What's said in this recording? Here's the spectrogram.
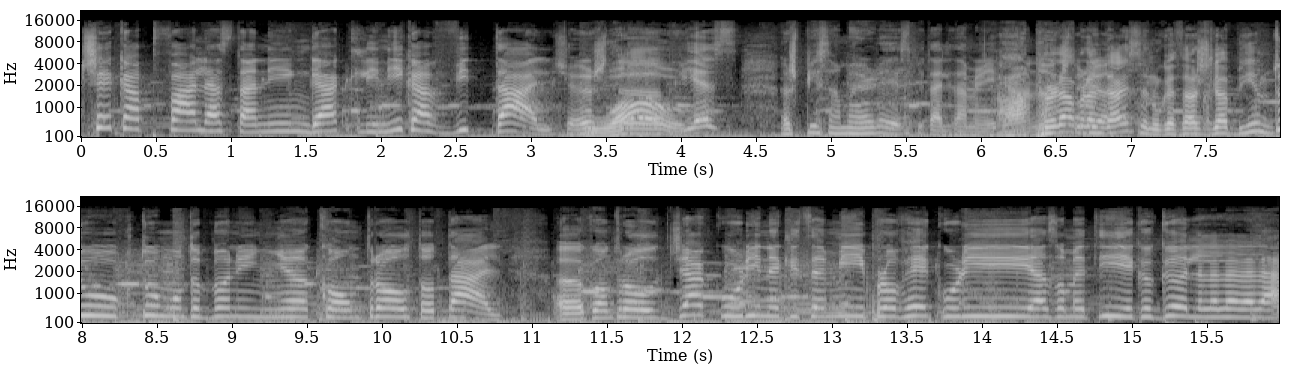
check-up falas tani nga klinika Vital, që është wow. pjesë është pjesa më e re e spitalit amerikan. Ah, pra prandaj se nuk e thashë gabim. Ku këtu mund të bëni një kontroll total Kontroll gjak, urinë, glicemi, provë hekuri, azometi, EKG, la la la la la,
